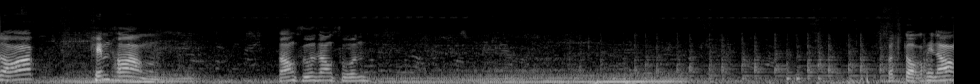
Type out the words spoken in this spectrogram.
ซอกเข็มทองสองศูนย์สองศูนย์ฝนตกกับพี่น้อง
